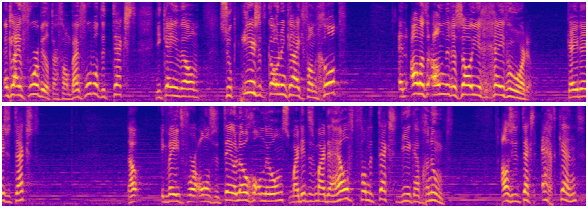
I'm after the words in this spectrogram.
Een klein voorbeeld daarvan. Bijvoorbeeld de tekst, die ken je wel. Zoek eerst het koninkrijk van God en al het andere zal je gegeven worden. Ken je deze tekst? Ik weet voor onze theologen onder ons, maar dit is maar de helft van de tekst die ik heb genoemd. Als je de tekst echt kent,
